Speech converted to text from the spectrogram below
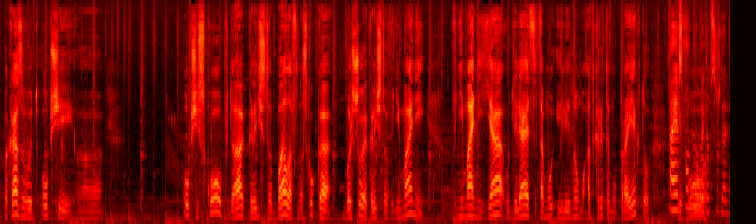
показывают общий, а, общий скоп, да, количество баллов, насколько большое количество вниманий, внимания уделяется тому или иному открытому проекту. А, я его... вспомнила, мы это обсуждали.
